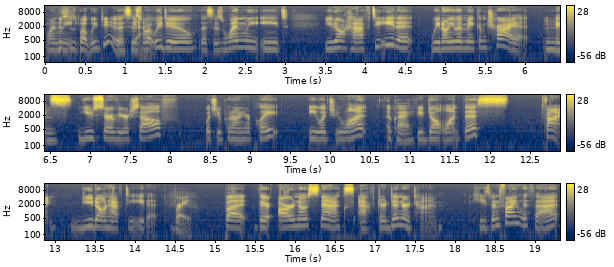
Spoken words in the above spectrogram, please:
when This we is what we do. this is Yeah. what we do. This is when we eat. You don't have to eat it. We don't even make them try it. Mhm. It's you serve yourself what you put on your plate. Eat what you want. Okay. If you don't want this, fine. You don't have to eat it. Right. But there are no snacks after dinner time. He's been fine with that.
